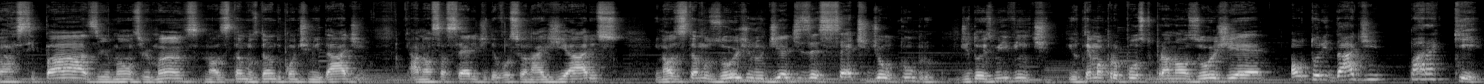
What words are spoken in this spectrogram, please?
Graça e paz, irmãos e irmãs, nós estamos dando continuidade à nossa série de devocionais diários. E nós estamos hoje no dia 17 de outubro de 2020 e o tema proposto para nós hoje é Autoridade para quê?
